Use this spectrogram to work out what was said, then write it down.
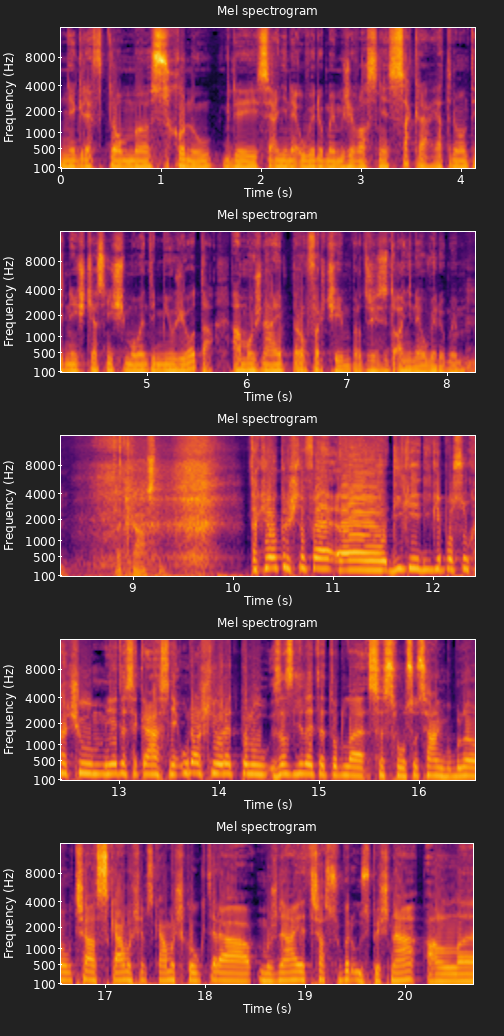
někde v tom schonu, kdy si ani neuvědomím, že vlastně sakra, já tady mám ty nejšťastnější momenty mého života a možná je profrčím, protože si to ani neuvědomím. Hmm, to je krásný. Tak jo, Krištofe, eh, díky, díky posluchačům, mějte se krásně u dalšího Red Pillu, zazdílejte tohle se svou sociální bublinou, třeba s kámošem, s kámoškou, která možná je třeba super úspěšná, ale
